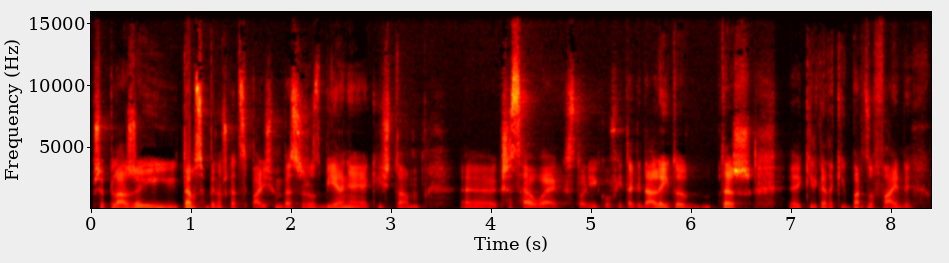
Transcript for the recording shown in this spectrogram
przy plaży i tam sobie na przykład spaliśmy bez rozbijania jakichś tam e, krzesełek, stolików i tak dalej. To też e, kilka takich bardzo fajnych,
